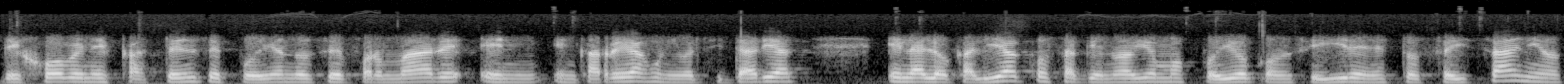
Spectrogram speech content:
de jóvenes castenses pudiéndose formar en, en carreras universitarias en la localidad, cosa que no habíamos podido conseguir en estos seis años.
